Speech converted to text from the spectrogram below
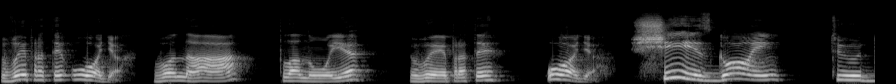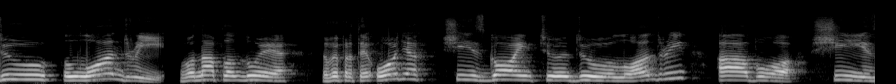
випрати одяг. Вона планує випрати одяг. She is going to do laundry. Вона планує випрати одяг. She is going to do laundry. Або she is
